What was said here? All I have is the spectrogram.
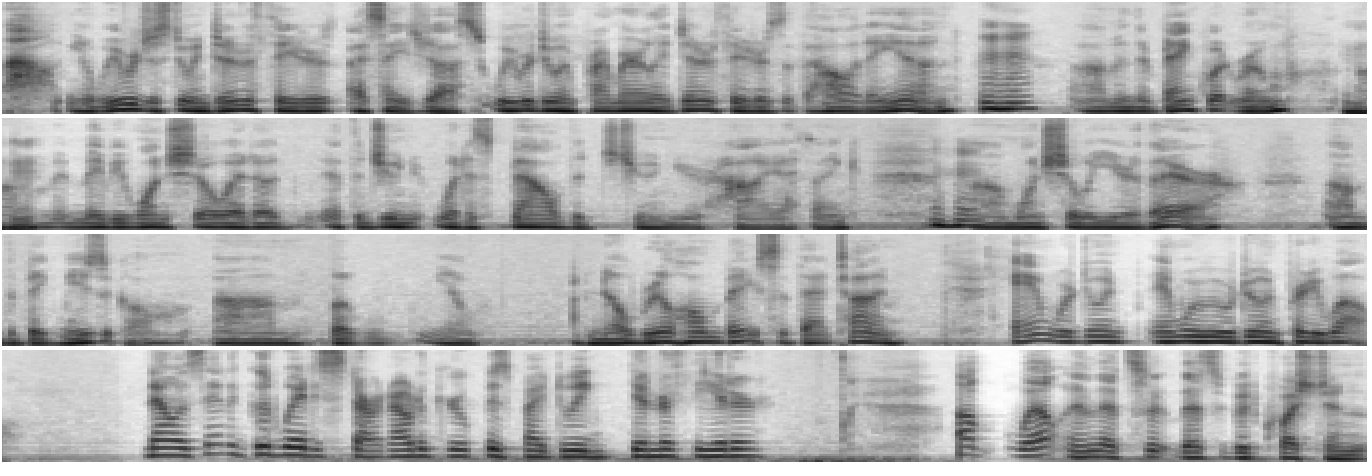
uh, you know, we were just doing dinner theaters. I say just, we were doing primarily dinner theaters at the Holiday Inn, um, in their banquet room, um, and maybe one show at a at the junior, what is now the junior high, I think, um, one show a year there, um, the big musical. Um, but you know, no real home base at that time, and we're doing and we were doing pretty well. now, is that a good way to start out a group? Is by doing dinner theater? Um, well, and that's a, that's a good question.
